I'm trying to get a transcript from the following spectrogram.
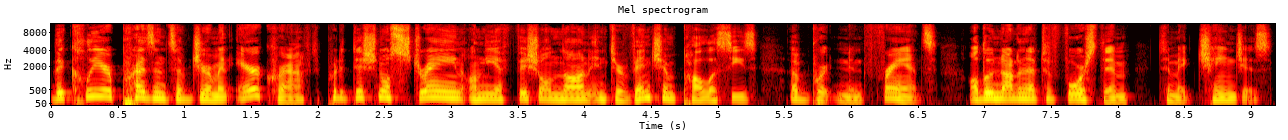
The clear presence of German aircraft put additional strain on the official non intervention policies of Britain and France, although not enough to force them to make changes.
